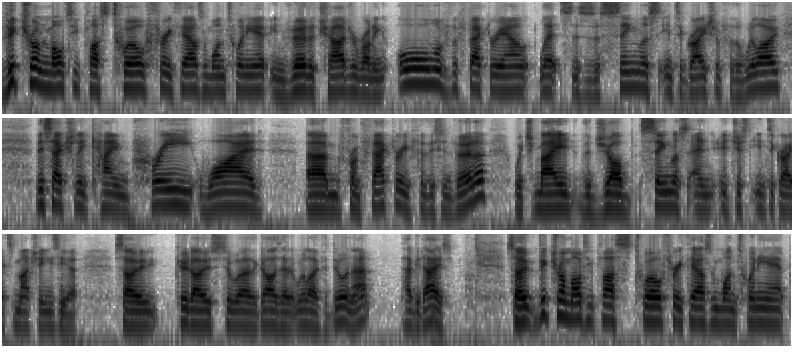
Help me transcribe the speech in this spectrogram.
Victron Multi Plus 12 3120 amp inverter charger running all of the factory outlets. This is a seamless integration for the Willow. This actually came pre-wired um, from factory for this inverter, which made the job seamless and it just integrates much easier. So kudos to uh, the guys out at Willow for doing that. Happy days. So Victron Multi Plus 12 3120 amp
